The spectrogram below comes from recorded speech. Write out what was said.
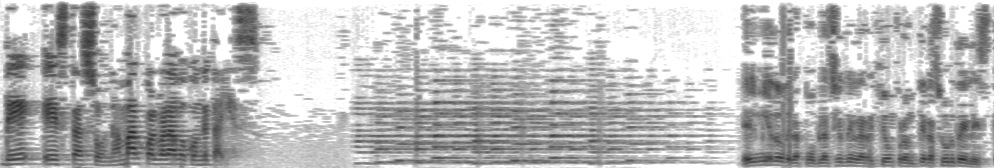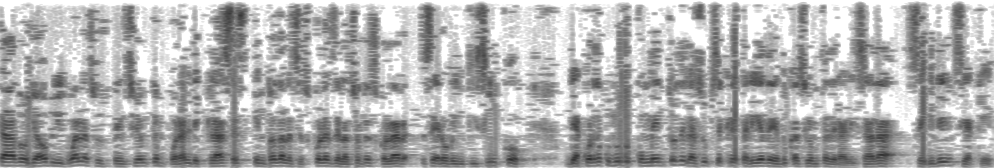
de esta zona. Marco Alvarado con detalles. El miedo de la población en la región frontera sur del estado ya obligó a la suspensión temporal de clases en todas las escuelas de la zona escolar 025. De acuerdo con un documento de la Subsecretaría de Educación Federalizada, se evidencia que,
